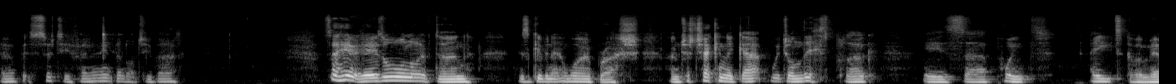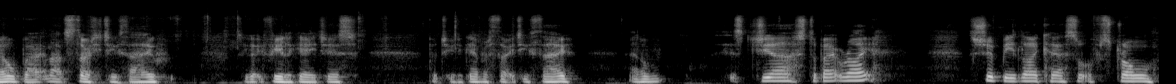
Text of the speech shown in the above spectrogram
a bit sooty if anything, but not too bad. So here it is, all I've done is given it a wire brush. I'm just checking the gap, which on this plug is uh, 0.8 of a mil, but that's 32 thou. So you've got your feeler gauges, put two together, 32 thou. And it's just about right. Should be like a sort of strong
